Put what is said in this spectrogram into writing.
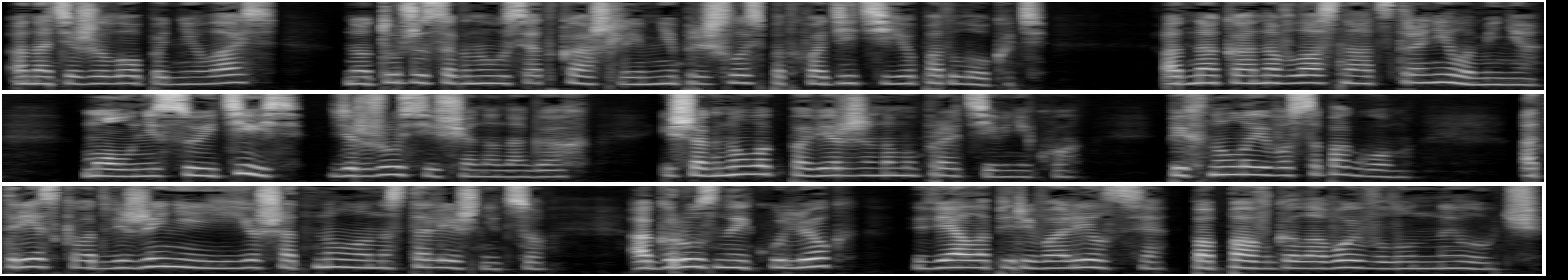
Она тяжело поднялась, но тут же согнулась от кашля, и мне пришлось подхватить ее под локоть. Однако она властно отстранила меня, мол, не суетись, держусь еще на ногах, и шагнула к поверженному противнику. Пихнула его сапогом. От резкого движения ее шатнуло на столешницу, а грузный кулек вяло перевалился, попав головой в лунный луч.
